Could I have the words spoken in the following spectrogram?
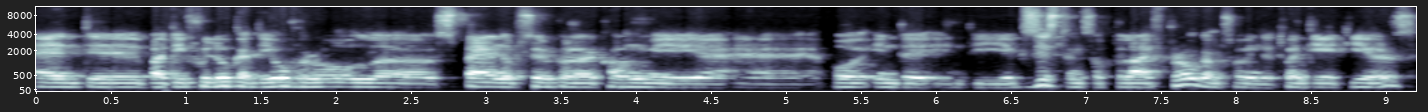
and uh, but if we look at the overall uh, span of circular economy or in the in the existence of the life program, so in the 28 years,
